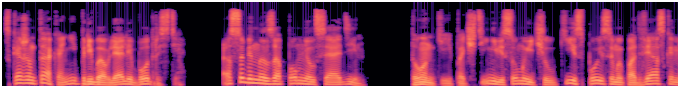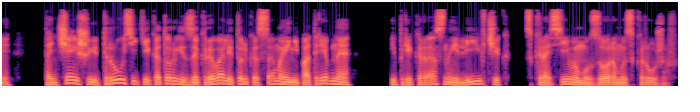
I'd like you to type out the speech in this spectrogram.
Скажем так, они прибавляли бодрости. Особенно запомнился один. Тонкие, почти невесомые чулки с поясом и подвязками, тончайшие трусики, которые закрывали только самое непотребное, и прекрасный лифчик с красивым узором из кружев.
